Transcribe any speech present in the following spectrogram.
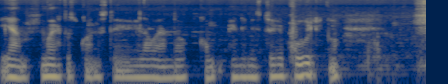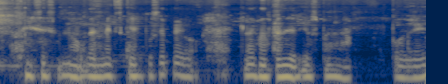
ya muertos cuando esté elaborando en el Ministerio Público. Ese es uno de las metas que puse, pero lo dejo en los planes de Dios para poder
